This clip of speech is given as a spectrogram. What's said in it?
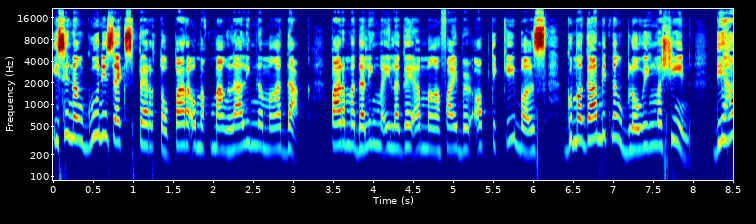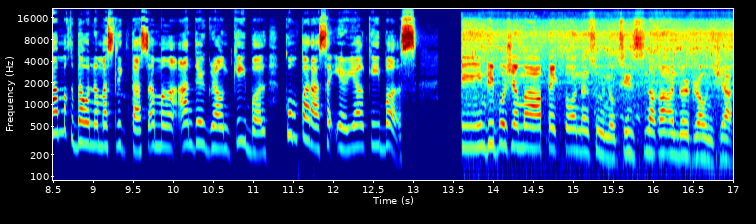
Isinangguni sa eksperto para umakma ang lalim ng mga duct. Para madaling mailagay ang mga fiber optic cables, gumagamit ng blowing machine. Di hamak daw na mas ligtas ang mga underground cable kumpara sa aerial cables. Hindi po siya maapektuhan ng sunog since naka-underground siya.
